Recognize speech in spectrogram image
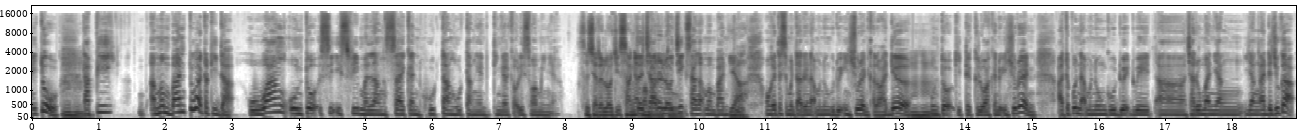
itu mm-hmm. Tapi uh, membantu atau tidak Wang untuk si isteri melangsaikan hutang-hutang yang ditinggalkan oleh suaminya Secara logik sangat Secara membantu. logik sangat membantu. Ya. Orang kata sementara nak menunggu duit insurans kalau ada mm-hmm. untuk kita keluarkan duit insurans ataupun nak menunggu duit-duit uh, caruman yang yang ada juga.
